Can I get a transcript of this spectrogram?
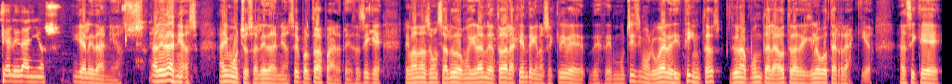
y aledaños? Y aledaños. Aledaños, hay muchos aledaños ¿eh? por todas partes. Así que le mandamos un saludo muy grande a toda la gente que nos escribe desde muchísimos lugares distintos, de una punta a la otra del globo terráqueo. Así que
